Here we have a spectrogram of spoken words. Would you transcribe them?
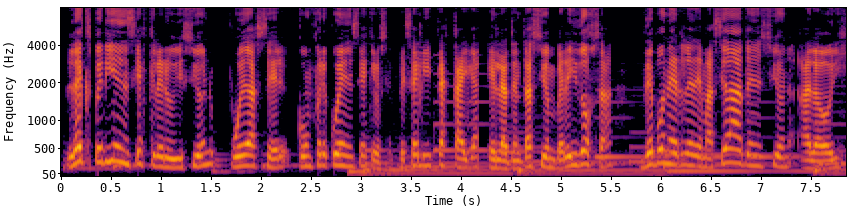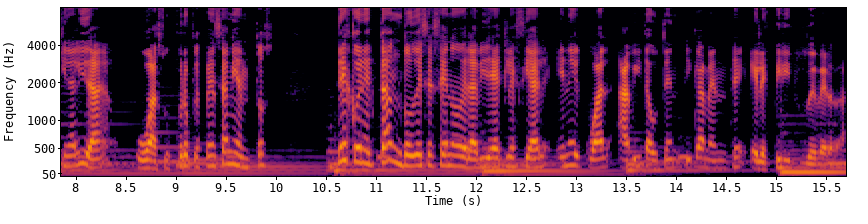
la experiencia es que la erudición puede hacer con frecuencia que los especialistas caigan en la tentación veleidosa de ponerle demasiada atención a la originalidad o a sus propios pensamientos desconectando de ese seno de la vida eclesial en el cual habita auténticamente el Espíritu de verdad.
